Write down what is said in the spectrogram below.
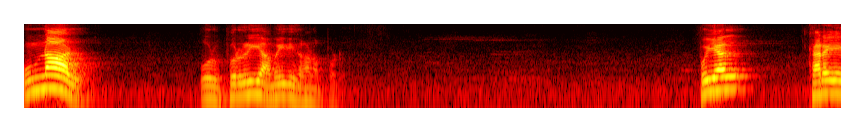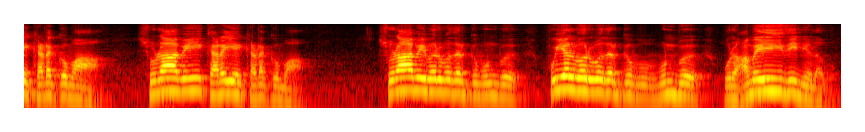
முன்னால் ஒரு பெரிய அமைதி காணப்படும். புயல் கரையை கடக்குமா? சுனாமி கரையை கடக்குமா? சுனாமி வருவதற்கு முன்பு புயல் வருவதற்கு முன்பு ஒரு அமைதி நிலவும்.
